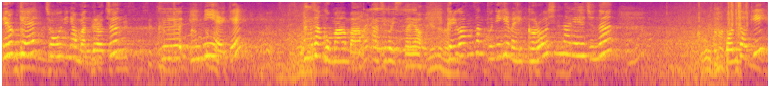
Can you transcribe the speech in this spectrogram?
이렇게 좋은 인연 만들어준 그 이니에게 항상 고마운 마음을 가지고 있어요. 그리고 항상 분위기 메이커로 신나게 해주는 원석이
